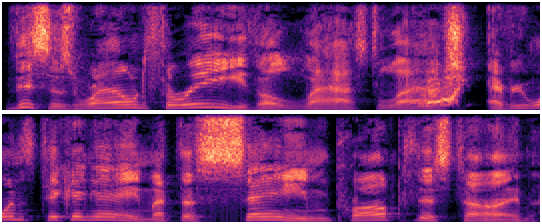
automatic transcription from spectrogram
This is round three, the last lash. Everyone's taking aim at the same prompt this time.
